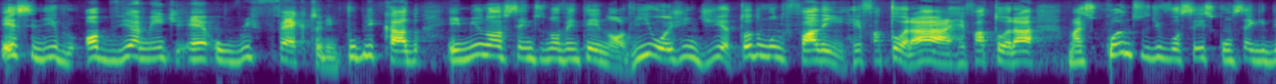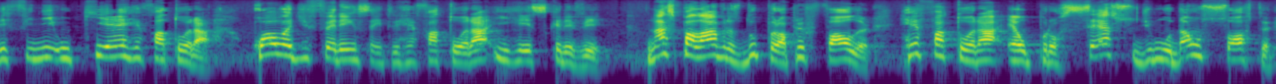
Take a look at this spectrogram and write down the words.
Esse livro, obviamente, é o Refactoring, publicado em 1999. E hoje em dia todo mundo fala em refatorar, refatorar, mas quantos de vocês conseguem definir o que é refatorar? Qual a diferença entre refatorar e reescrever? Nas palavras do próprio Fowler, refatorar é o processo de mudar um software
